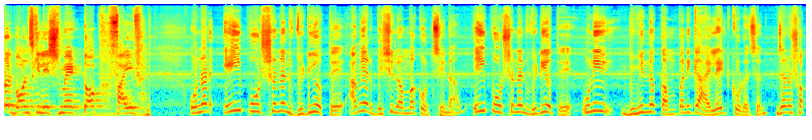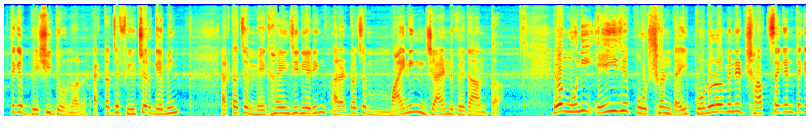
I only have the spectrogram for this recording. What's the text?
বন্ডস কি লিস্ট মে টপ ফাইভ ওনার এই পোর্শনের ভিডিওতে আমি আর বেশি লম্বা করছি না। এই পোর্শনের ভিডিওতে উনি বিভিন্ন কোম্পানিকে হাইলাইট করেছেন, যারা সব থেকে বেশি ডোনার একটা হচ্ছে ফিউচার গেমিং একটা হচ্ছে মেঘা ইঞ্জিনিয়ারিং আর একটা হচ্ছে মাইনিং জায়ান্ট বেদান্তা এবং উনি এই যে পোর্শনটাই পনেরো মিনিট, সাত সেকেন্ড থেকে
